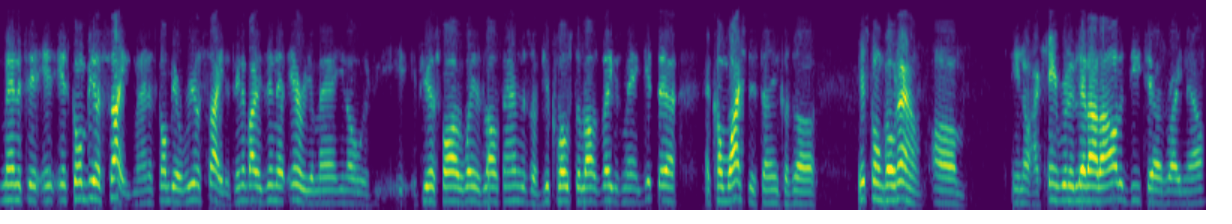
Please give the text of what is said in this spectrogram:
man, it's it, it's gonna be a sight, man. It's gonna be a real sight. If anybody's in that area, man, you know, if if you're as far away as Los Angeles, or if you're close to Las Vegas, man, get there and come watch this thing, cause uh, it's gonna go down. Um, you know, I can't really let out all the details right now.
